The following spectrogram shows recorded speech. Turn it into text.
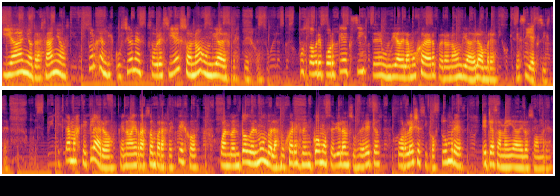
Y año tras año surgen discusiones sobre si es o no un día de festejo. O sobre por qué existe un Día de la Mujer pero no un Día del Hombre, que sí existe. Está más que claro que no hay razón para festejos cuando en todo el mundo las mujeres ven cómo se violan sus derechos por leyes y costumbres hechas a medida de los hombres.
